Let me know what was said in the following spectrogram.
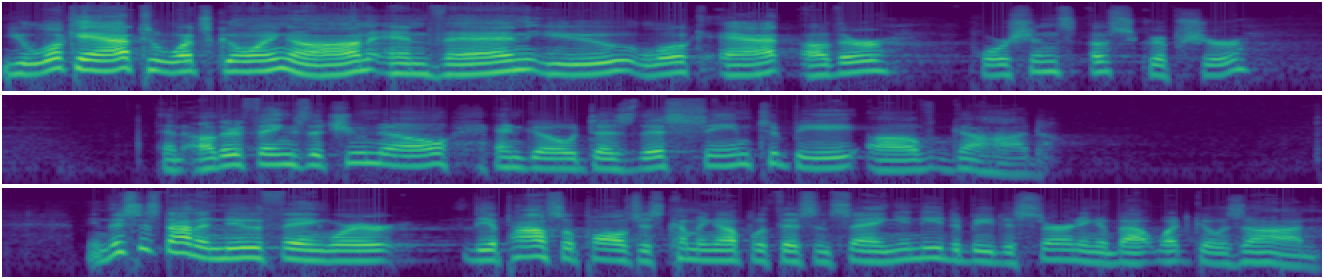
You look at what's going on, and then you look at other portions of Scripture and other things that you know and go, does this seem to be of God? I mean, this is not a new thing where the Apostle Paul is just coming up with this and saying, you need to be discerning about what goes on.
